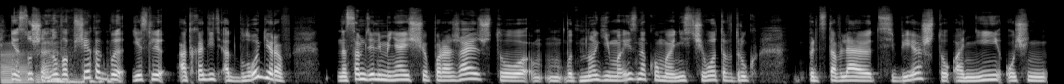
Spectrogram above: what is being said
Э, слушай, да? ну вообще как бы, если отходить от блогеров, на самом деле меня еще поражает, что вот многие мои знакомые, они с чего-то вдруг представляют себе, что они очень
